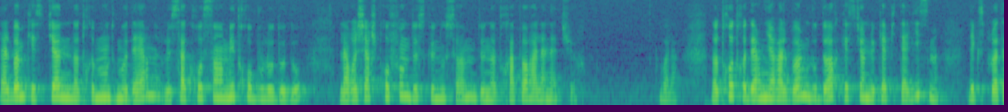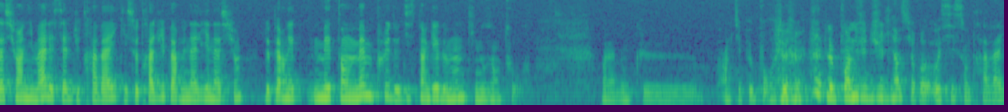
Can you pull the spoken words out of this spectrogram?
L'album questionne notre monde moderne, le sacro-saint métro-boulot-dodo, la recherche profonde de ce que nous sommes, de notre rapport à la nature. Voilà. Notre autre dernier album, Loudor, questionne le capitalisme, l'exploitation animale et celle du travail qui se traduit par une aliénation ne permettant même plus de distinguer le monde qui nous entoure. Voilà, donc euh, un petit peu pour le, point de vue de Julien sur euh, aussi son travail.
